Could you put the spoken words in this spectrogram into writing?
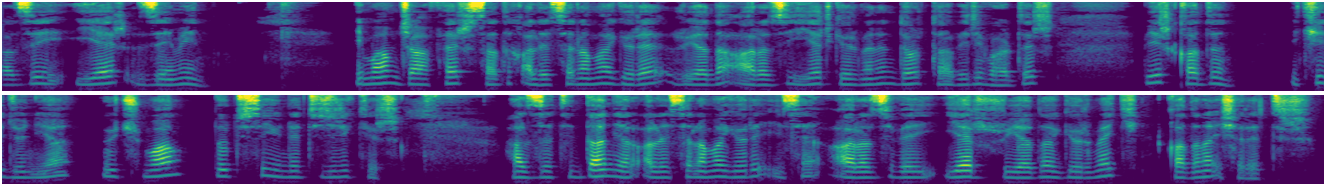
Arazi, yer, zemin. İmam Cafer Sadık Aleyhisselam'a göre rüyada arazi yer görmenin dört tabiri vardır. Bir kadın, iki dünya, üç mal, dört ise yöneticiliktir. Hazreti Daniel Aleyhisselam'a göre ise arazi ve yer rüyada görmek kadına işarettir.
